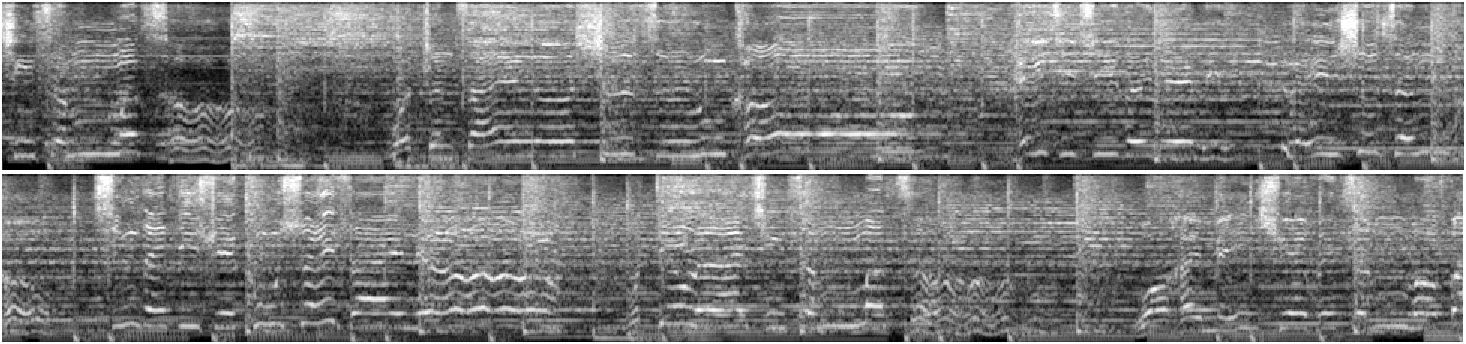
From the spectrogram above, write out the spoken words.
情怎么走？我站在了十字路口，黑漆漆的夜里，泪湿枕头，心在滴血，苦水在流。我丢了爱情怎么走？我还没学会怎么放。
